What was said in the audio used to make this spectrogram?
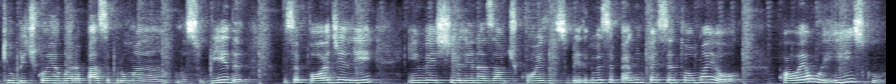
que o Bitcoin agora passa por uma, uma subida, você pode ali investir ali nas altcoins na subida que você pega um percentual maior. Qual é o risco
